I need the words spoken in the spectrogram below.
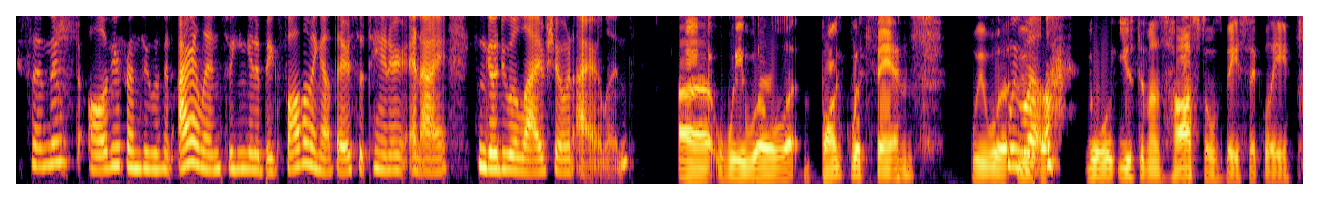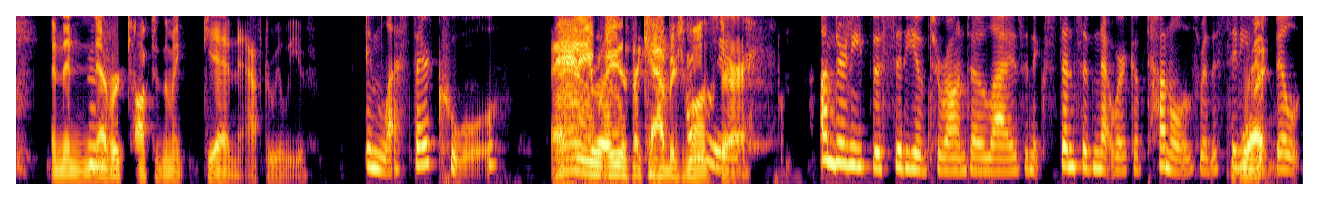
send this to all of your friends who live in Ireland, so we can get a big following out there. So Tanner and I can go do a live show in Ireland. Uh, we will bunk with fans. We will. We We, will. We will use them as hostels, basically, and then Mhm. never talk to them again after we leave. Unless they're cool. Anyways, the cabbage Anyway. monster. Underneath the city of Toronto lies an extensive network of tunnels where the city was built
